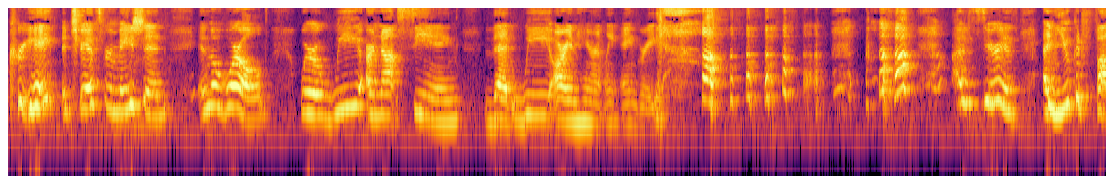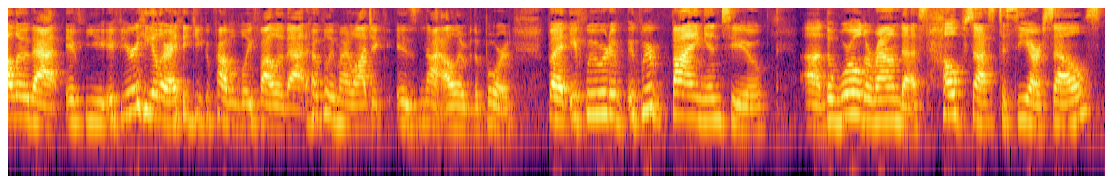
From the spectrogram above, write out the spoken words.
create a transformation in the world where we are not seeing that we are inherently angry. I'm serious. And you could follow that if you if you're a healer, I think you could probably follow that. Hopefully my logic is not all over the board. But if we were to if we're buying into uh, the world around us helps us to see ourselves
